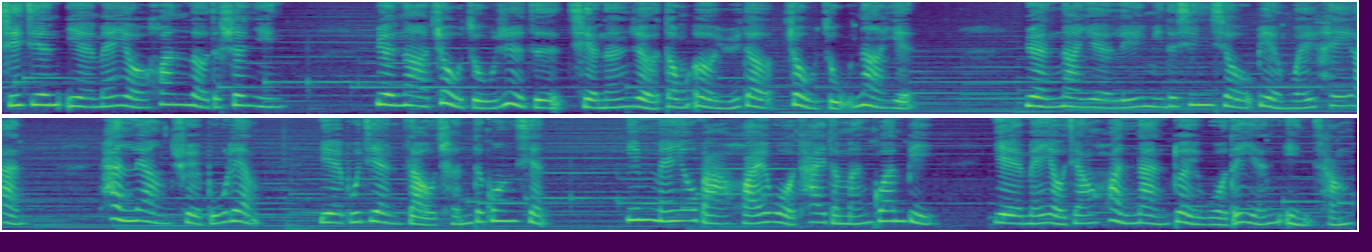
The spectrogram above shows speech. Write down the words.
其间也没有欢乐的声音。愿那咒诅日子且能惹动鳄鱼的咒诅那夜。愿那夜黎明的星宿变为黑暗，盼亮却不亮，也不见早晨的光线，因没有把怀我胎的门关闭，也没有将患难对我的眼隐藏。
